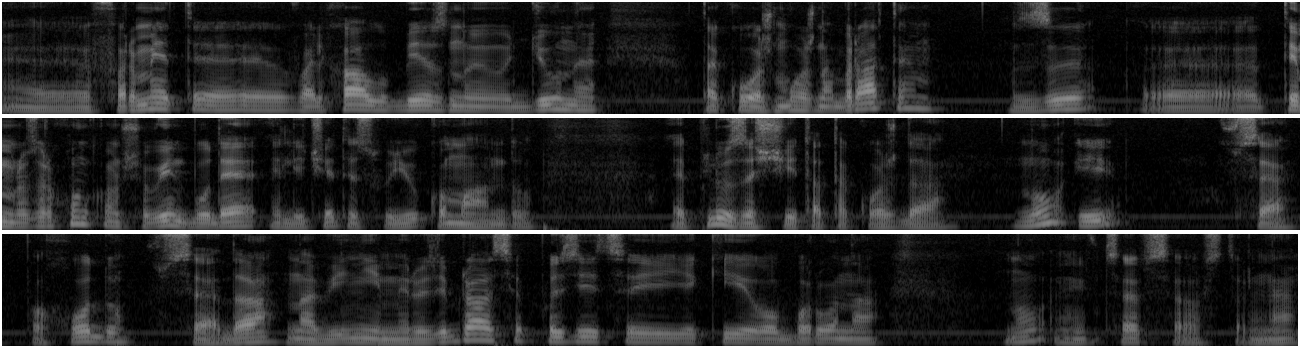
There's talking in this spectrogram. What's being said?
е, фармити Вальхалу, Бездну, Дюни. Також можна брати з е, тим розрахунком, що він буде лічити свою команду. Плюс защита також, да. Ну і все, по ходу, все. Да. На війні ми розібралися позиції, які оборона. Ну і це все остальне.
